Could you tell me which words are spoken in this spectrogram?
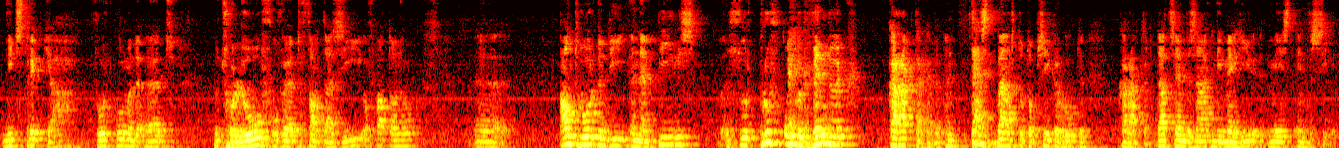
niet strikt ja, voortkomende uit het geloof of uit de fantasie of wat dan ook. antwoorden die een empirisch, een soort proefondervindelijk karakter hebben. Een testbaar tot op zekere hoogte karakter. Dat zijn de zaken die mij hier het meest interesseren.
